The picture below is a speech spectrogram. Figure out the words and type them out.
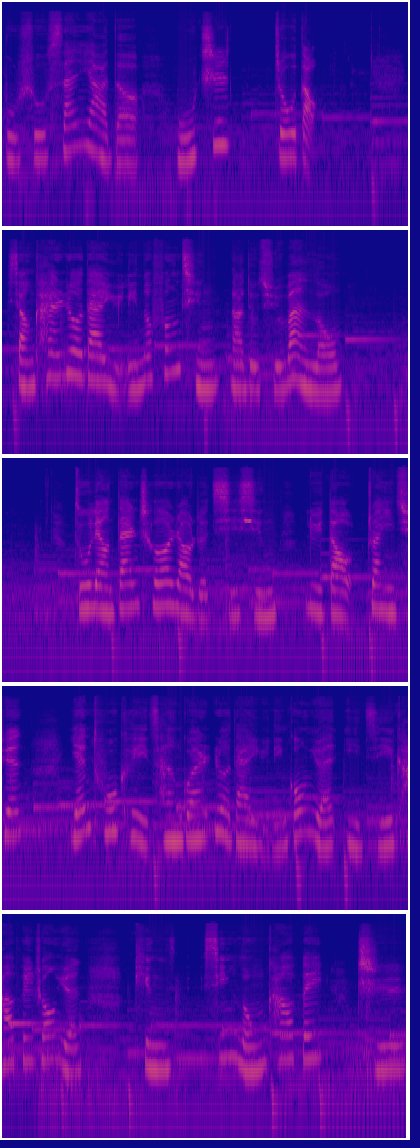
不输三亚的蜈支洲岛。想看热带雨林的风情，那就去万隆。租辆单车绕着骑行绿道转一圈，沿途可以参观热带雨林公园以及咖啡庄园，品新隆咖啡，吃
